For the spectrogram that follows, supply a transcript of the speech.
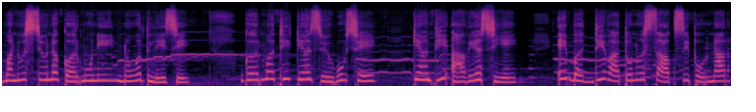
મનુષ્યોના કર્મોની નોંધ લે છે. ઘરમાંથી ક્યાં જવું છે, ક્યાંથી આવ્યા છીએ, એ બધી વાતોનો સાક્ષી પૂરનાર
